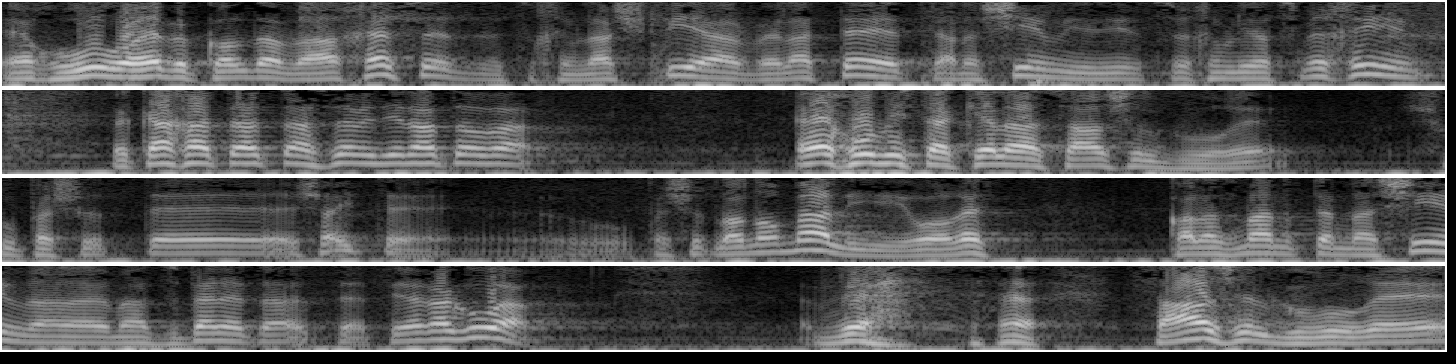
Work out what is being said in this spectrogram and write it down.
איך הוא רואה בכל דבר חסד, וצריכים להשפיע ולתת, אנשים צריכים להיות שמחים, וככה אתה תעשה מדינה טובה. איך הוא מסתכל על השר של גבורה? שהוא פשוט uh, שויטה, הוא פשוט לא נורמלי, הוא הורס, כל הזמן אתם נשים, מעצבן, תהיה רגוע. ושר של גבורה,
